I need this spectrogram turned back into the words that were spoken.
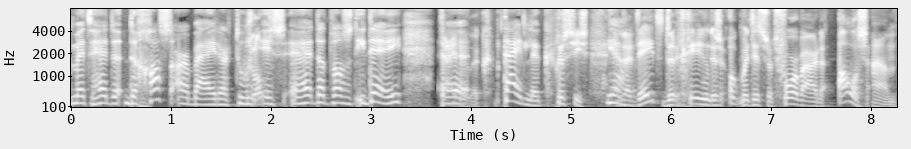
met de, de gastarbeider toen Klopt. is. hè, dat was het idee. eh, Tijdelijk. tijdelijk. Precies. Ja. En daar deed de regering dus ook met dit soort voorwaarden alles aan.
